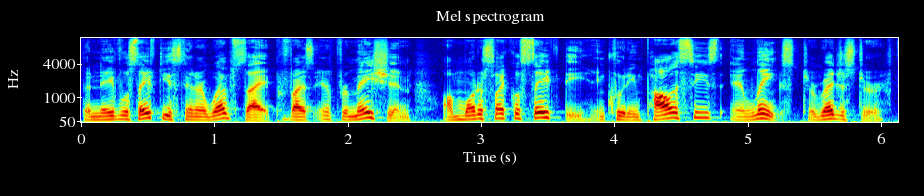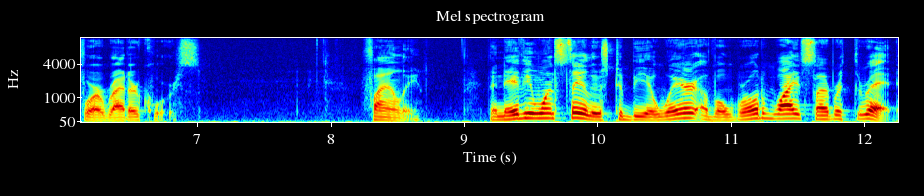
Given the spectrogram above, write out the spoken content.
The Naval Safety Center website provides information on motorcycle safety, including policies and links to register for a rider course. Finally, the Navy wants sailors to be aware of a worldwide cyber threat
